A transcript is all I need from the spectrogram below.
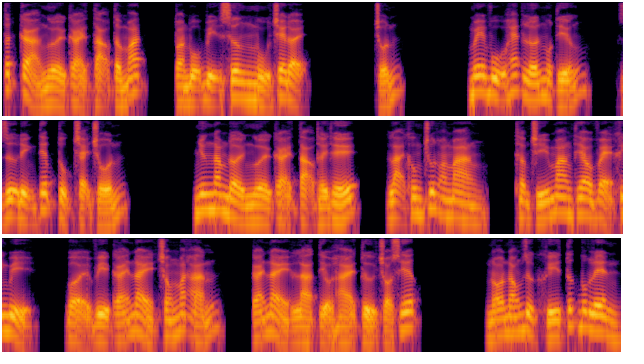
Tất cả người cải tạo tầm mắt, toàn bộ bị sương mù che đậy. Trốn. Mê vụ hét lớn một tiếng, dự định tiếp tục chạy trốn. Nhưng năm đời người cải tạo thấy thế, lại không chút hoang mang, thậm chí mang theo vẻ khinh bỉ, bởi vì cái này trong mắt hắn cái này là tiểu hài tử trò xiếc. Nó nóng dực khí tức bốc lên,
